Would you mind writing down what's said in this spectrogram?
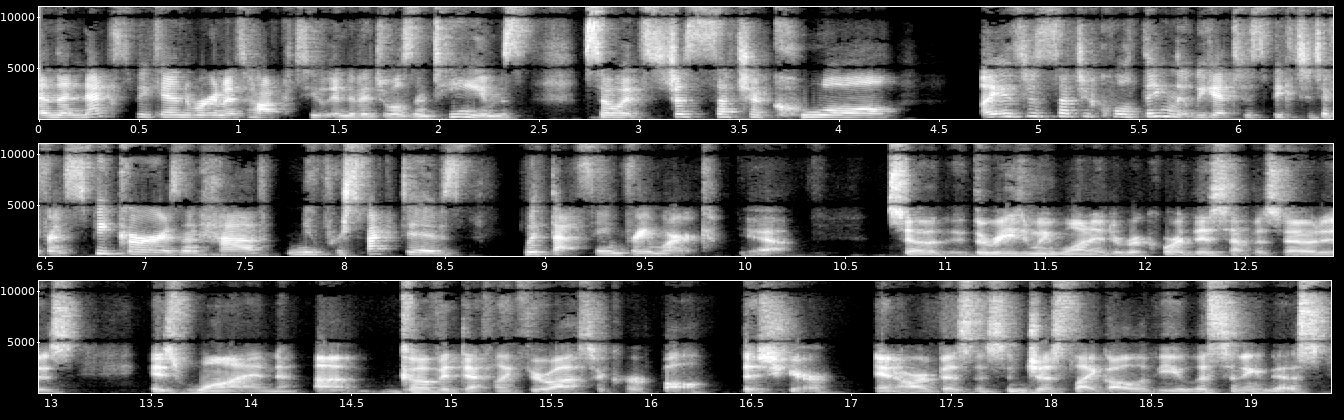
And then next weekend we're going to talk to individuals and teams. So it's just such a cool like it's just such a cool thing that we get to speak to different speakers and have new perspectives with that same framework. Yeah. So the reason we wanted to record this episode is is one, um, COVID definitely threw us a curveball this year in our business, and just like all of you listening to this,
